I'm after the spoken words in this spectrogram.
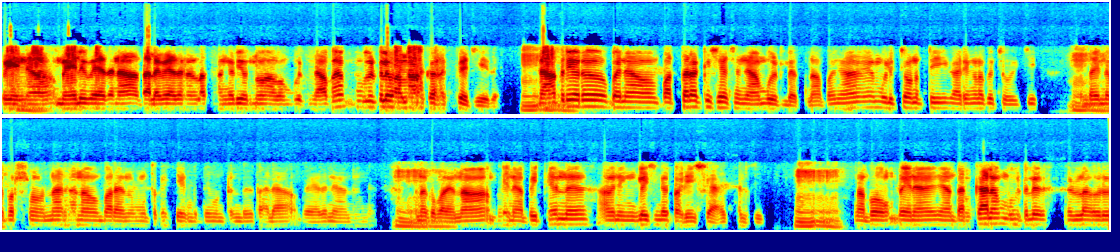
പിന്നെ മേൽ വേദന തലവേദന ഉള്ള സംഗതിയൊന്നും അവൻ വീട്ടിൽ അവൻ വീട്ടിൽ വന്നാൽ കിടക്കുക ചെയ്ത്. രാത്രി ഒരു പിന്നെ പത്തരക്ക് ശേഷം ഞാൻ വീട്ടിലെത്തണം അപ്പൊ ഞാൻ വിളിച്ചുണർത്തി കാര്യങ്ങളൊക്കെ ചോദിച്ച് എന്താ ഇതിന്റെ പ്രശ്നം? എന്നാലാണ് അവൻ പറയുന്നത്? മൂത്രയ്ക്ക് ബുദ്ധിമുട്ടുണ്ട് തല വേദനയാണ് എന്നൊക്കെ പറയുന്നു. ആ പിന്നെ പിറ്റേന്ന് അവന് ഇംഗ്ലീഷിന്റെ പരീക്ഷ എസ് എൽ സി. അപ്പോൾ പിന്നെ ഞാൻ തൽക്കാലം വീട്ടിൽ ഉള്ള ഒരു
